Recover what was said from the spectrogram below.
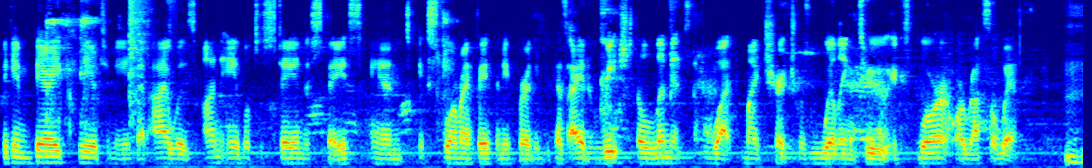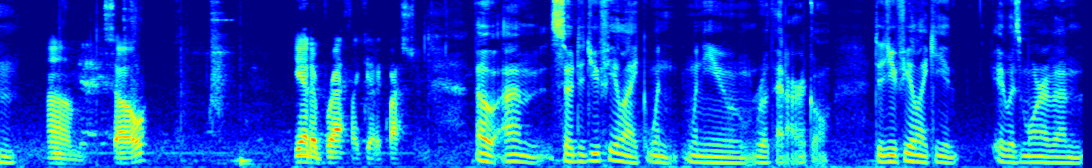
became very clear to me that I was unable to stay in this space and explore my faith any further because I had reached the limits of what my church was willing to explore or wrestle with. Mm-hmm. Um, so, you had a breath like you had a question. Oh, um, so did you feel like when when you wrote that article, did you feel like you it was more of a,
